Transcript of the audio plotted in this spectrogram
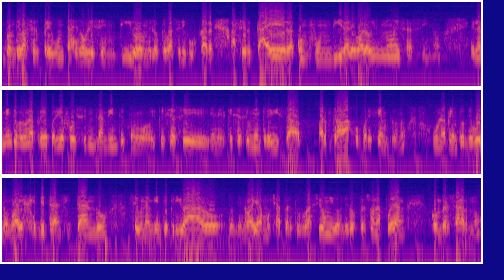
donde va a hacer preguntas de doble sentido, donde lo que va a hacer es buscar hacer caer, confundir al evaluador, no es así, ¿no? El ambiente para una prueba de polígrafo es el ambiente como el que se hace, en el que se hace una entrevista para un trabajo, por ejemplo, ¿no? Un ambiente donde, bueno, no hay gente transitando, sea un ambiente privado, donde no haya mucha perturbación y donde dos personas puedan conversar, ¿no?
